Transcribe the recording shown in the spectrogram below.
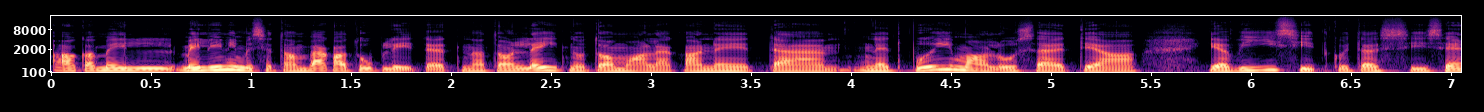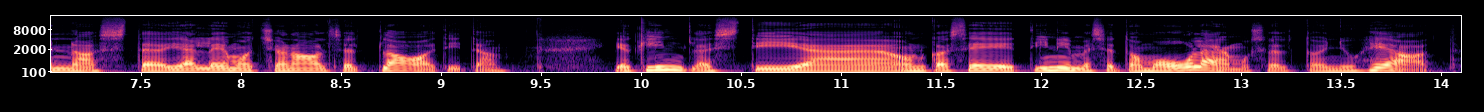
aga meil, meil inimesed on väga tublid, et nad on leidnud omale ka need, need võimalused ja, ja viisid, kuidas siis ennast jälle emotsionaalselt laadida. ja kindlasti äh, on ka see, et inimesed oma olemuselt on ju head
